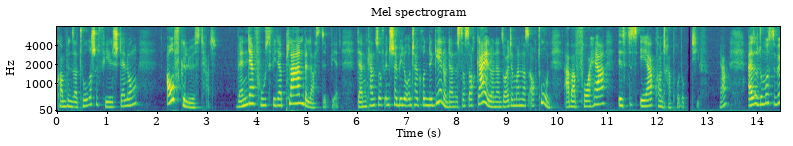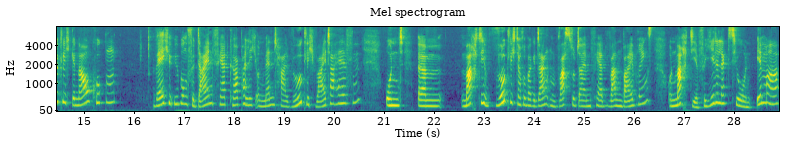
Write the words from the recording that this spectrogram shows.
kompensatorische Fehlstellungen aufgelöst hat. Wenn der Fuß wieder planbelastet wird, dann kannst du auf instabile Untergründe gehen und dann ist das auch geil und dann sollte man das auch tun. Aber vorher ist es eher kontraproduktiv. Ja? Also du musst wirklich genau gucken, welche Übungen für dein Pferd körperlich und mental wirklich weiterhelfen und ähm, mach dir wirklich darüber Gedanken, was du deinem Pferd wann beibringst und mach dir für jede Lektion immer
